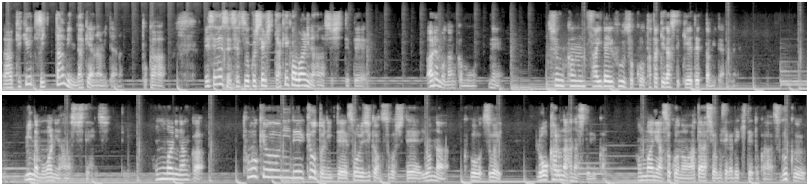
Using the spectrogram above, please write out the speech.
だから結局ツイッター民だけやな、みたいな。とか、SNS に接続してる人だけがワニの話知ってて、あれもなんかもうね、瞬間最大風速を叩き出して消えてったみたいなね。みんなもワニの話してへんしっていう。ほんまになんか、東京にで、京都にいてそういう時間を過ごして、いろんな、ここすごいローカルな話というか、ほんまにあそこの新しいお店ができてとか、すごく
